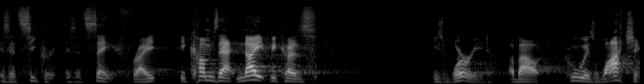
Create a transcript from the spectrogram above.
Is it secret? Is it safe, right? He comes at night because he's worried about who is watching.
